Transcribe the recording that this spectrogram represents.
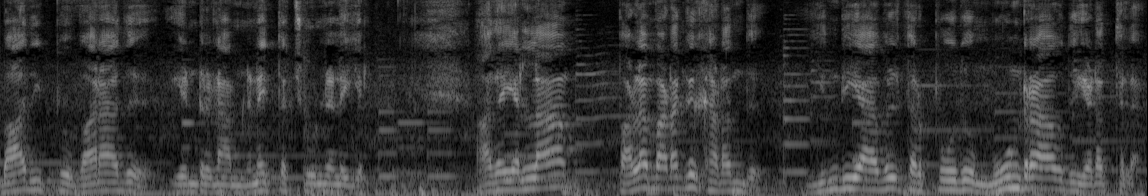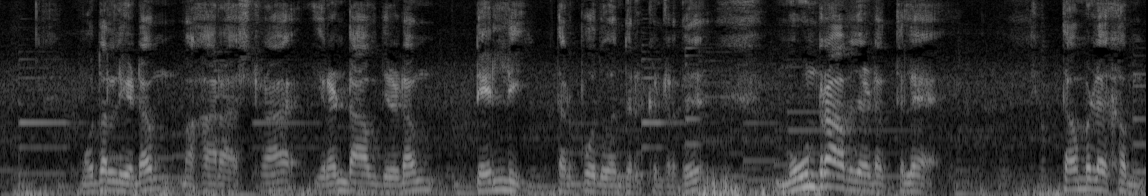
பாதிப்பு வராது என்று நாம் நினைத்த சூழ்நிலையில் அதையெல்லாம் பல மடங்கு கடந்து இந்தியாவில் தற்போது மூன்றாவது இடத்துல முதல் இடம் மகாராஷ்டிரா இரண்டாவது இடம் டெல்லி தற்போது வந்திருக்கின்றது. மூன்றாவது இடத்துல தமிழகம்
